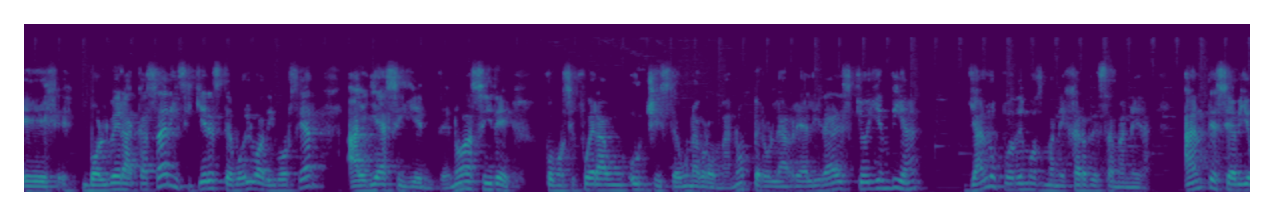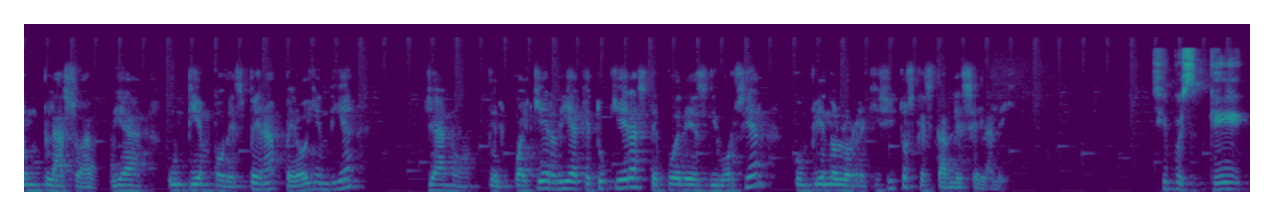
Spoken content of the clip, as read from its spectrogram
eh, volver a casar y si quieres te vuelvo a divorciar al día siguiente, ¿no? Así de como si fuera un, un chiste, una broma, ¿no? Pero la realidad es que hoy en día ya lo podemos manejar de esa manera. Antes se había un plazo, había un tiempo de espera, pero hoy en día ya no. Cualquier día que tú quieras te puedes divorciar cumpliendo los requisitos que establece la ley. Sí, pues qué,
